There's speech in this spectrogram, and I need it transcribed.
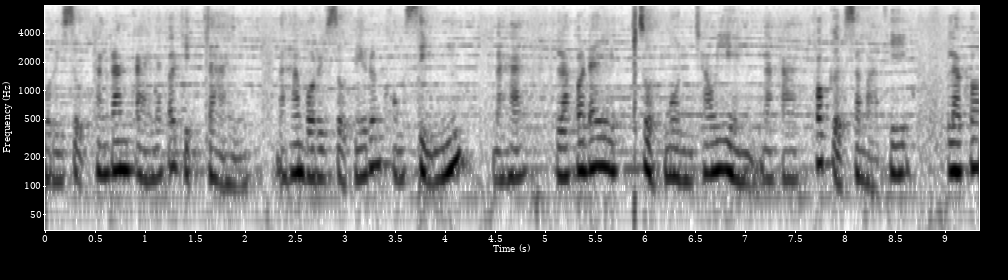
บริสุทธิ์ทั้งร่างกายและก็จิตใจนะฮะบริสุทธิ์ในเรื่องของศีลนะฮะแล้วก็ได้สวดมนต์เช้าเย็นนะคะก็เกิดสมาธิแล้วก็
